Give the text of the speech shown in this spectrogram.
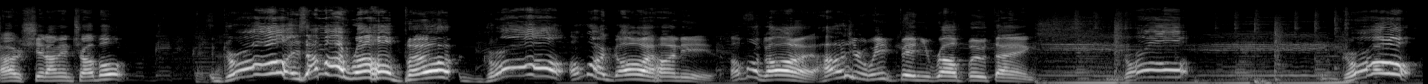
Oh shit, I'm in trouble? Girl, is that my roll, boo? Girl, oh my god, honey. Oh my god, how's your week been, you roll boo thing? Girl, girl.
